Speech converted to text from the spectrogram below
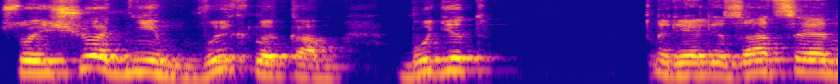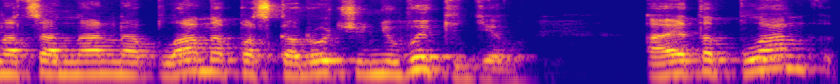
что еще одним выкликом будет реализация национального плана по скорочению выкидев. А этот план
